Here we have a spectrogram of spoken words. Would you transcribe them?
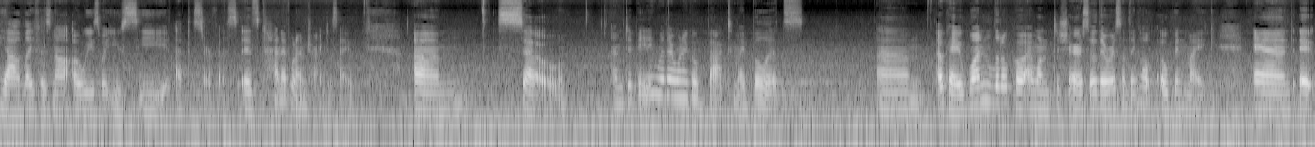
yeah, life is not always what you see at the surface, is kind of what I'm trying to say. Um, so I'm debating whether I want to go back to my bullets. Um, okay, one little quote I wanted to share. So there was something called open mic, and it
